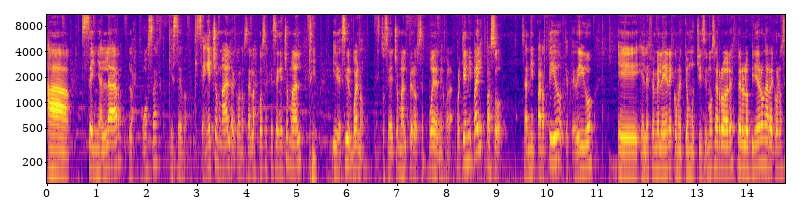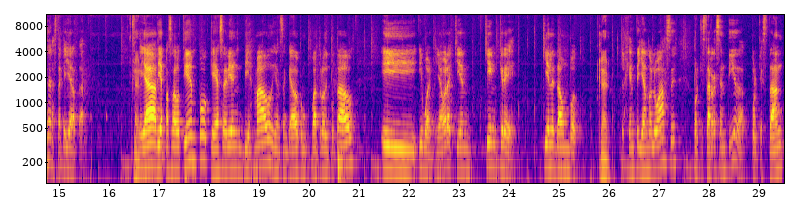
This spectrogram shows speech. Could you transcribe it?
a señalar las cosas que se, que se han hecho mal, reconocer las cosas que se han hecho mal Sí. y decir, bueno, esto se ha hecho mal, pero se puede mejorar. Porque en mi país pasó. O sea, mi partido, que te digo, eh, el FMLN cometió muchísimos errores, pero los vinieron a reconocer hasta que ya era tarde. Claro. que ya había pasado tiempo, que ya se habían diezmado, ya se han quedado con cuatro diputados. Y, y bueno, ¿y ahora quién, quién cree? ¿Quién les da un voto? Claro. La gente ya no lo hace porque está resentida, porque están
